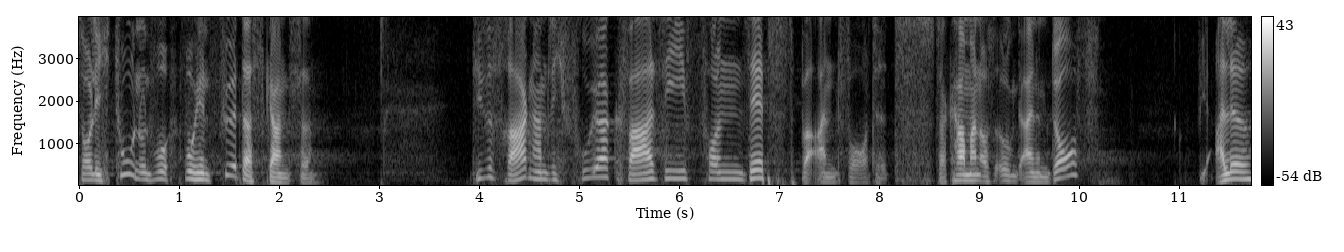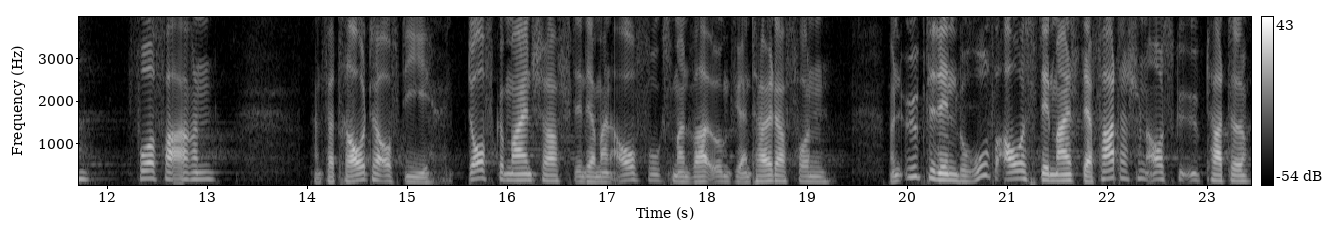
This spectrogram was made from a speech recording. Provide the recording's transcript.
soll ich tun und wo, wohin führt das Ganze? Diese Fragen haben sich früher quasi von selbst beantwortet. Da kam man aus irgendeinem Dorf, wie alle Vorfahren. Man vertraute auf die Dorfgemeinschaft, in der man aufwuchs. Man war irgendwie ein Teil davon. Man übte den Beruf aus, den meist der Vater schon ausgeübt hatte.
